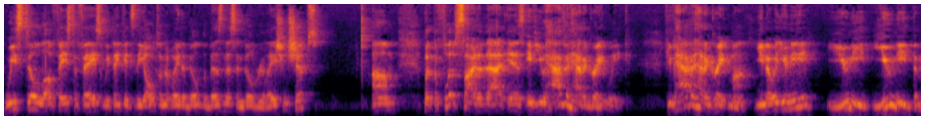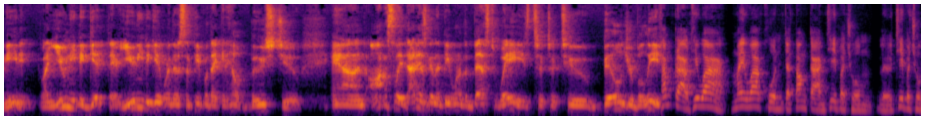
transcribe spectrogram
We still love face to face. We think it's the ultimate way to build the business and build relationships. Um, but the flip side of that is if you haven't had a great week, if you haven't had a great month, you know what you need? You need you need the meeting. Like you need to get there. You need to get where there's some people that can help boost you. And honestly, that is going to be one of the best ways to, to, to build your belief. คำกล่าวที่ว่าไม่ว่าคุณจะต้องการที่ประชุม หรือที่ประชุม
